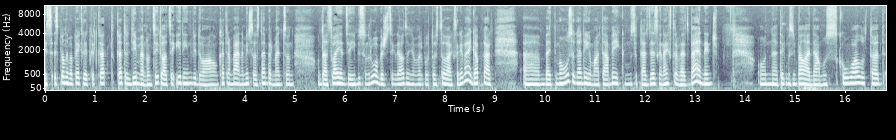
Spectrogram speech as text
es, es pilnībā piekrītu, ka kat, katra ģimene un situācija ir individuāla, un katram bērnam ir savs temperaments un, un tās vajadzības un robežas, cik daudz viņam varbūt tos cilvēks arī vajag apkārt. Uh, bet mūsu gadījumā tā bija, ka mums ir tāds diezgan ekstravēts bērniņš. Un, kad mēs viņu palaidām uz skolu, tad,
